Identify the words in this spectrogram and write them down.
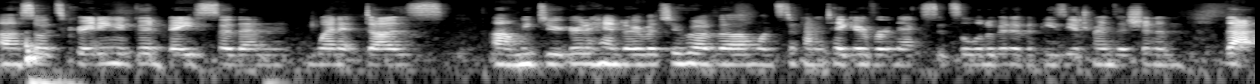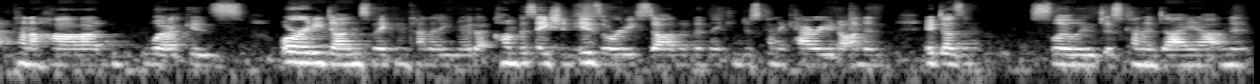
Uh, so it's creating a good base. So then when it does, um, we do go to hand over to whoever wants to kind of take over it next. It's a little bit of an easier transition, and that kind of hard work is already done. So they can kind of, you know, that conversation is already started, and they can just kind of carry it on, and it doesn't slowly just kind of die out, and it,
